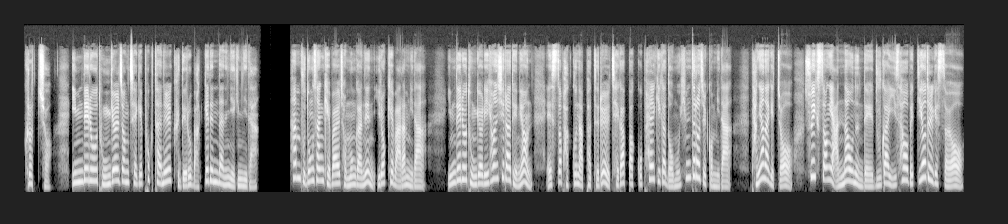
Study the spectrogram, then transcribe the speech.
그렇죠. 임대료 동결 정책의 폭탄을 그대로 막게 된다는 얘기입니다. 한 부동산 개발 전문가는 이렇게 말합니다. 임대료 동결이 현실화되면 애써 바꾼 아파트를 제값받고 팔기가 너무 힘들어질 겁니다. 당연하겠죠. 수익성이 안 나오는데 누가 이 사업에 뛰어들겠어요.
